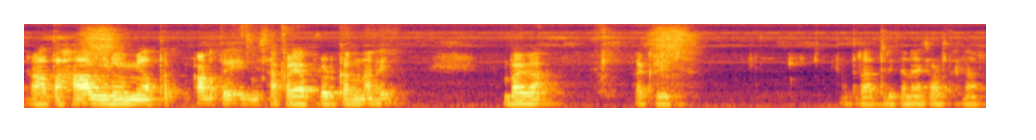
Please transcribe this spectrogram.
तर आता हा व्हिडिओ मी आता काढतोय. मी सकाळी अपलोड करणार आहे. बघा सकाळीच. आता रात्रीचं नाही चालता येणार.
